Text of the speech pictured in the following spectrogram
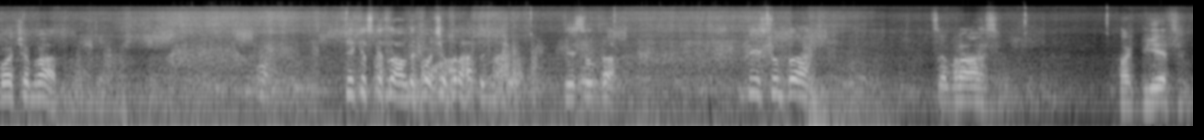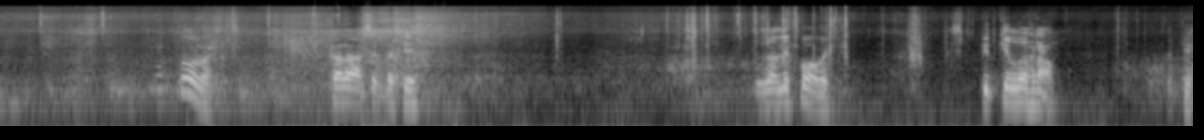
Хоче брати. О, Тільки сказав, не хоче брати нічого. Іди сюди. Іди сюди. Це брат. Так б'ється. Тоже карасик такий. Заліковий. Під кілограм. Такий.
